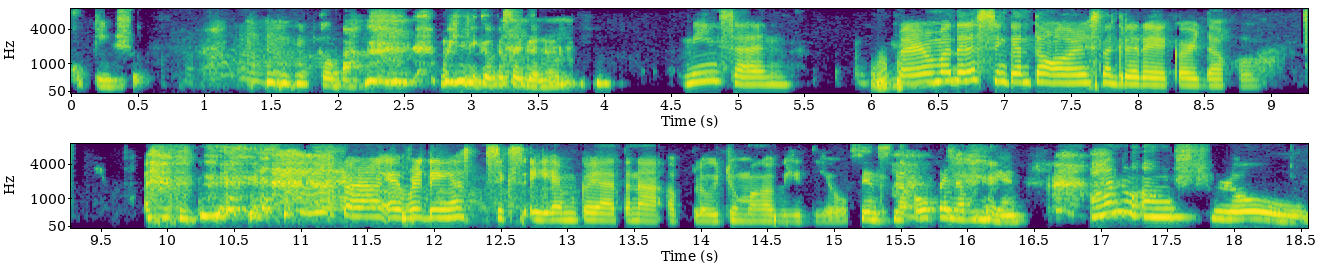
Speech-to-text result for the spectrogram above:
cooking show. Ikaw ba? Mahilig ka ba sa ganun? Minsan. Pero madalas yung gantong oras nagre-record ako. Parang everyday nga 6 a.m. ko yata na-upload yung mga video. Since na-open up mo yan, paano ang flow?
